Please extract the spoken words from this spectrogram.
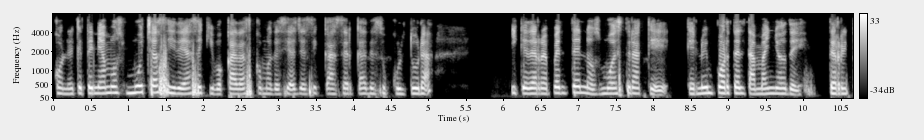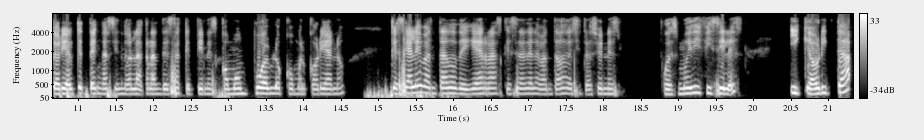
con el que teníamos muchas ideas equivocadas, como decía Jessica, acerca de su cultura y que de repente nos muestra que, que no importa el tamaño de territorial que tengas, sino la grandeza que tienes como un pueblo como el coreano, que se ha levantado de guerras, que se ha levantado de situaciones pues muy difíciles y que ahorita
